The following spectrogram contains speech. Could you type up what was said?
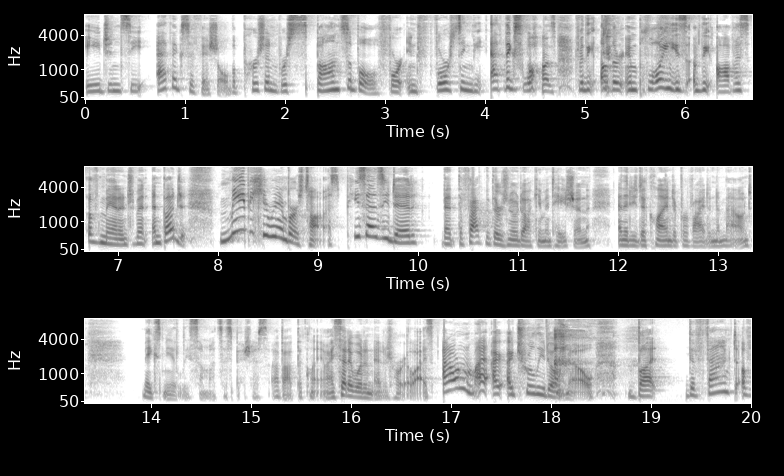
agency ethics official, the person responsible for enforcing the ethics laws for the other employees of the Office of Management and Budget. Maybe he reimbursed Thomas. He says he did, but the fact that there's no documentation and that he declined to provide an amount makes me at least somewhat suspicious about the claim. I said I wouldn't editorialize. I don't. I, I truly don't know. but the fact of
